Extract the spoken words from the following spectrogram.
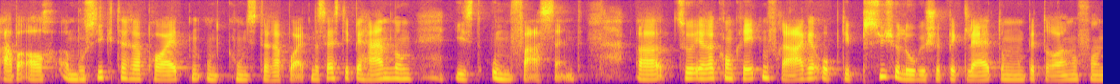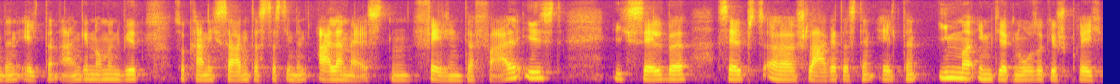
aber auch Musiktherapeuten und Kunsttherapeuten. Das heißt, die Behandlung ist umfassend. Äh, zu Ihrer konkreten Frage, ob die psychologische Begleitung und Betreuung von den Eltern angenommen wird, so kann ich sagen, dass das in den allermeisten Fällen der Fall ist. Ich selber, selbst äh, schlage das den Eltern immer im Diagnosegespräch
